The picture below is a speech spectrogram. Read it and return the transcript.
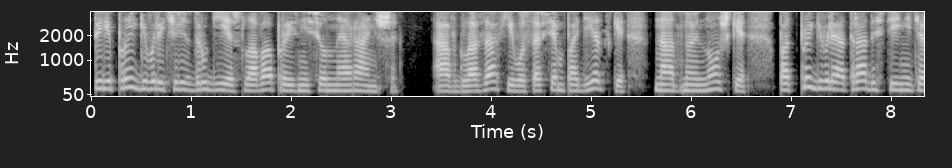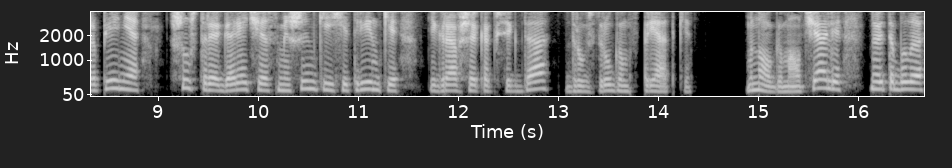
перепрыгивали через другие слова, произнесенные раньше. А в глазах его совсем по-детски, на одной ножке, подпрыгивали от радости и нетерпения шустрые горячие смешинки и хитринки, игравшие, как всегда, друг с другом в прятки. Много молчали, но это было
